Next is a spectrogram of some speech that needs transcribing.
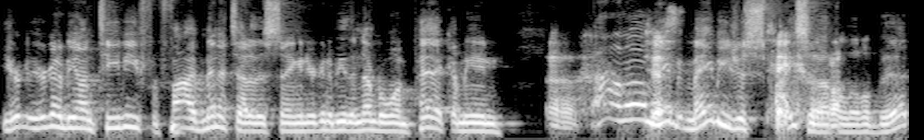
you're, you're going to be on TV for five minutes out of this thing and you're going to be the number one pick. I mean, uh, I don't know, maybe, maybe just spice it up a little bit.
